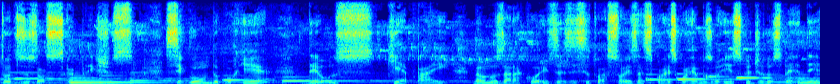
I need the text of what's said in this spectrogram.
todos os nossos caprichos. Segundo, porque Deus, que é Pai, não nos dará coisas e situações nas quais corremos o risco de nos perder,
